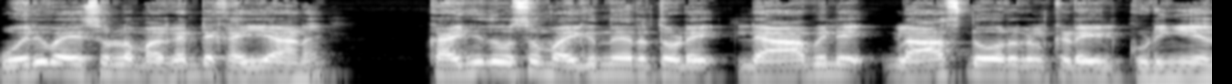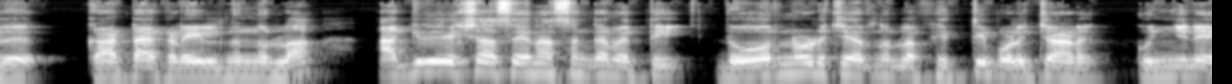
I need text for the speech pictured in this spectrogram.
ഒരു വയസ്സുള്ള മകന്റെ കൈയാണ് കഴിഞ്ഞ ദിവസം വൈകുന്നേരത്തോടെ ലാബിലെ ഗ്ലാസ് ഡോറുകൾക്കിടയിൽ കുടുങ്ങിയത്. കാട്ടാക്കടയിൽ നിന്നുള്ള അഗ്നിരക്ഷാസേനാ സംഘം എത്തി ഡോറിനോട് ചേർന്നുള്ള ഭിത്തി പൊളിച്ചാണ് കുഞ്ഞിനെ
